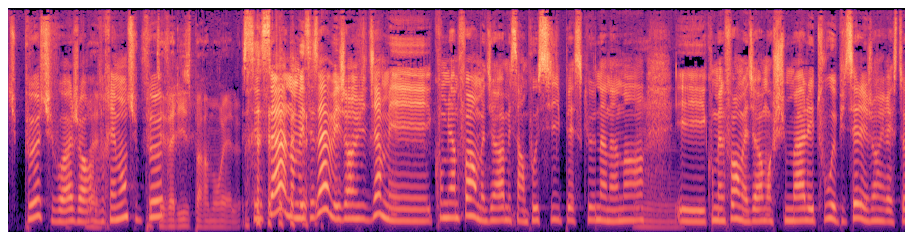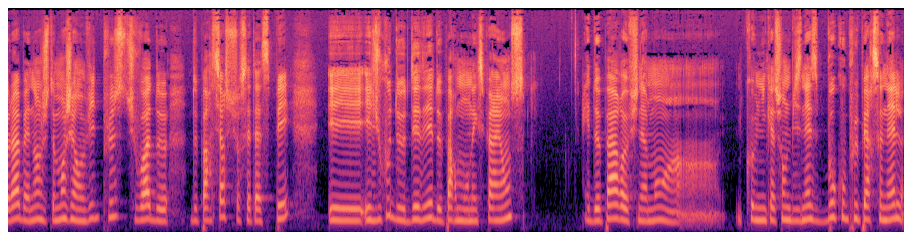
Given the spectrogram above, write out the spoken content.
tu peux, tu vois, genre Ouais. vraiment tu peux. tes valises par à Montréal. C'est ça, non mais c'est ça, mais j'ai envie de dire, mais combien de fois on m'a dit ah mais c'est impossible parce que nanana. Hmm. Et combien de fois on m'a dit ah moi je suis mal et tout et puis tu sais les gens ils restent là ben non justement j'ai envie de plus tu vois de de partir sur cet aspect et, et du coup de d'aider de par mon expérience et de par euh, finalement un- une communication de business beaucoup plus personnelle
